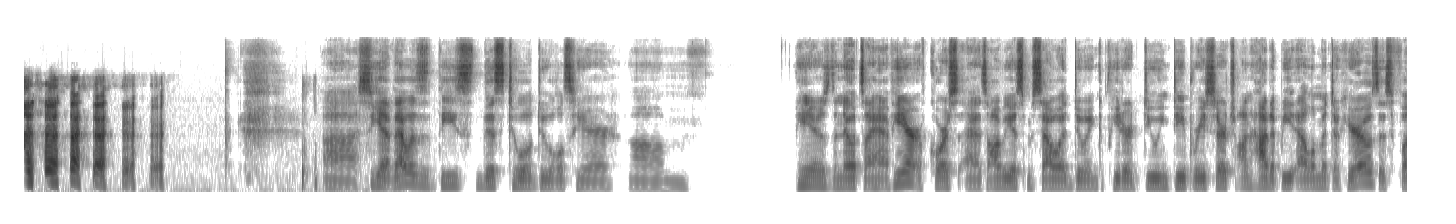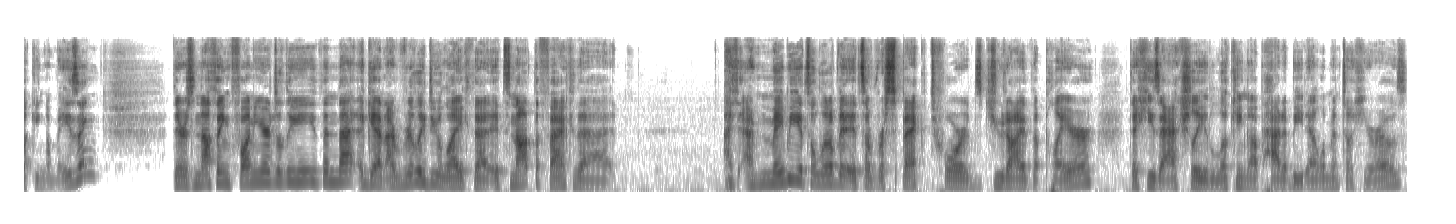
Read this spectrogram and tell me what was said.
Uh, so yeah, that was these this dual duels here. Um, here's the notes I have here. Of course, as obvious, Masawa doing computer doing deep research on how to beat Elemental Heroes is fucking amazing. There's nothing funnier to the than that. Again, I really do like that. It's not the fact that I, maybe it's a little bit. It's a respect towards Judai the player that he's actually looking up how to beat elemental heroes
